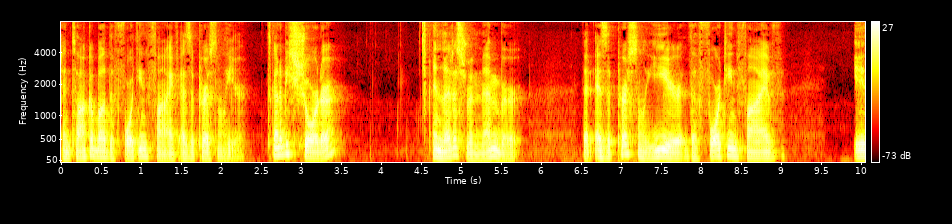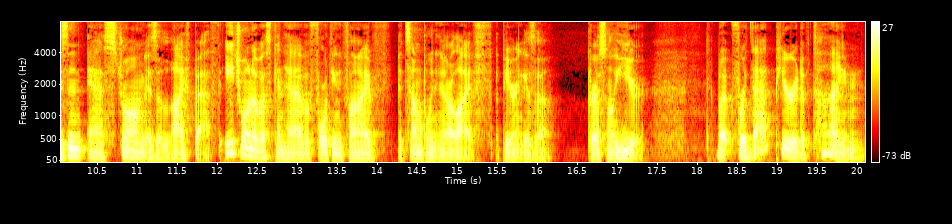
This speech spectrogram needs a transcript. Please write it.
and talk about the 14.5 as a personal year. It's going to be shorter. And let us remember that as a personal year, the 14.5 isn't as strong as a life path. Each one of us can have a 14.5 at some point in our life appearing as a personal year. But for that period of time,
